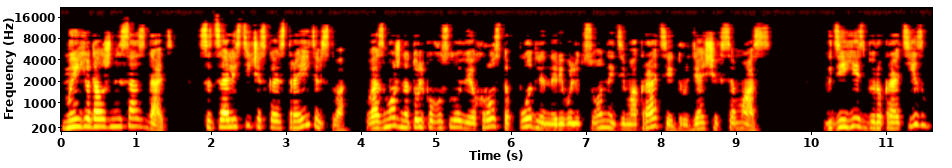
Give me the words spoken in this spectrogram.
Мы ее должны создать. Социалистическое строительство возможно только в условиях роста подлинной революционной демократии трудящихся масс. Где есть бюрократизм,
